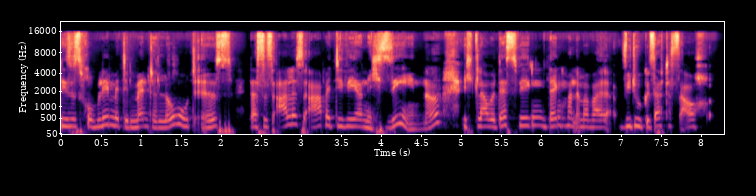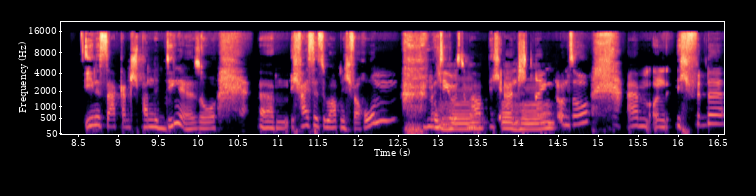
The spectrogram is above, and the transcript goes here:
dieses Problem mit dem Mental Load ist, das ist alles Arbeit, die wir ja nicht sehen. Ne? Ich glaube, deswegen denkt man immer, weil, wie du gesagt hast, auch Ines sagt ganz spannende Dinge. So, ähm, ich weiß jetzt überhaupt nicht warum. Matteo ist mhm, überhaupt nicht mhm. anstrengend und so. Ähm, und ich finde,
